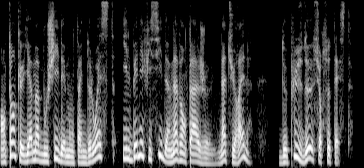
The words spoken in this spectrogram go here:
En tant que Yamabushi des montagnes de l'Ouest, il bénéficie d'un avantage naturel de plus 2 sur ce test.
